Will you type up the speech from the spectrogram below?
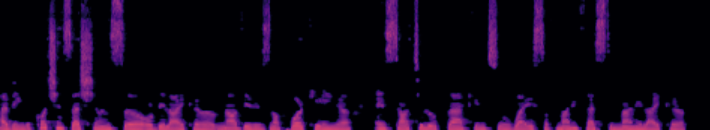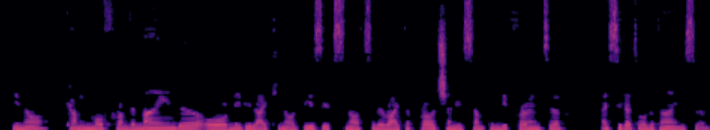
having the coaching sessions uh, or be like, uh, no, this is not working uh, and start to look back into ways of manifesting money like, you know, coming more from the mind or maybe like, you know, this it's not the right approach. I need something different. I see that all the times So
